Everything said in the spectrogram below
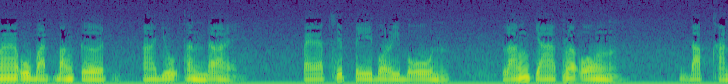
มาอุบัติบังเกิด อายุท่านได้แปดสิบปีบริบูรณ์ หลังจากพระองค์ ดับขัน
